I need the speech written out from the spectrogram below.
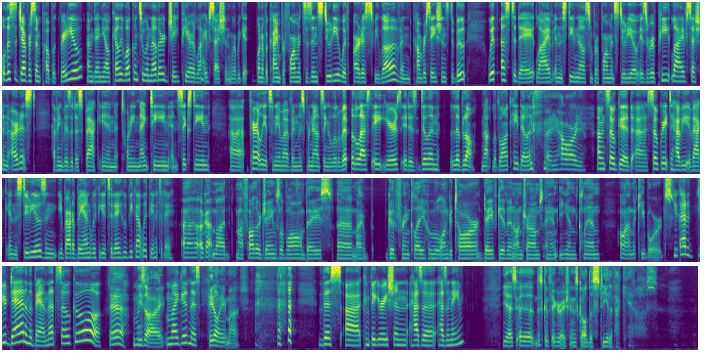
Well, this is Jefferson Public Radio. I'm Danielle Kelly. Welcome to another JPR live session where we get one of a kind performances in studio with artists we love and conversations to boot. With us today, live in the Steve Nelson Performance Studio, is a repeat live session artist, having visited us back in 2019 and 16. Uh, apparently, it's a name I've been mispronouncing a little bit for the last eight years. It is Dylan LeBlanc, not LeBlanc. Hey, Dylan. Hey, how are you? I'm so good. Uh, so great to have you back in the studios, and you brought a band with you today. Who have you got with you today? Uh, I got my my father James LeBlanc on bass, uh, my good friend Clay Hool on guitar, Dave Given on drums, and Ian Klin on the keyboards. You got a, your dad in the band. That's so cool. Yeah, My- he's all right. My goodness, He don't eat much. this uh, configuration has a has a name. Yes, uh, this configuration is called the Steel Vaqueros.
